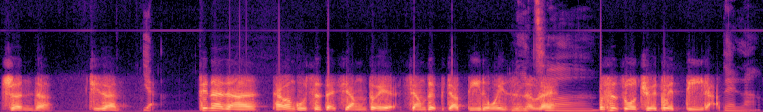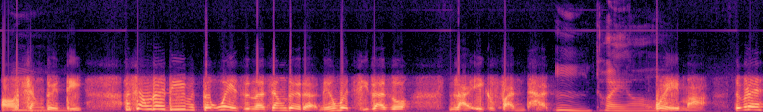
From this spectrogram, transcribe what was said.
真的，其实呀，现在呢，台湾股市在相对相对比较低的位置，对不对？不是说绝对低啦，对了，哦，嗯相对低。那相对低的位置呢，相对的，你会不会期待说来一个反弹？嗯，会哦，会嘛，对不对？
